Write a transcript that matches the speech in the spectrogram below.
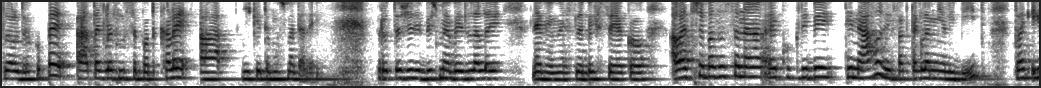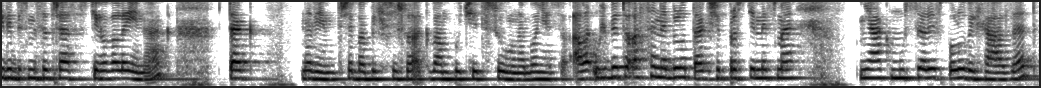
dali dokupy a takhle jsme se potkali a díky tomu jsme dali. Protože kdyby jsme bydleli, nevím, jestli bych se jako, ale třeba zase na, jako kdyby ty náhody fakt takhle měly být, tak i kdyby jsme se třeba sestěhovali jinak, tak nevím, třeba bych si šla k vám půjčit sůl nebo něco, ale už by to asi nebylo tak, že prostě my jsme nějak museli spolu vycházet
